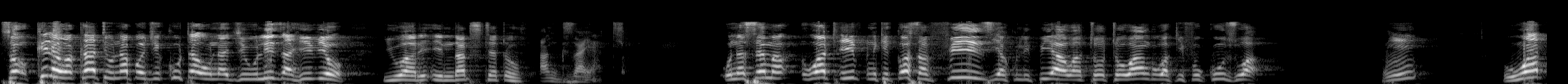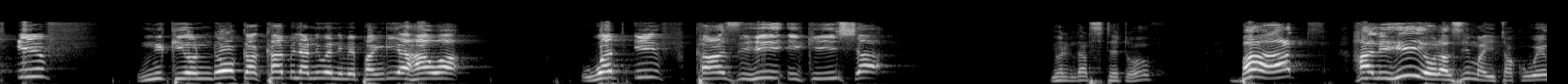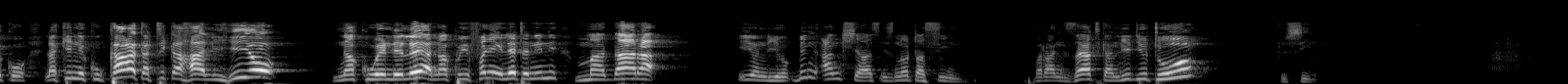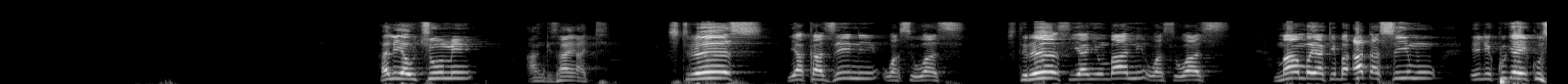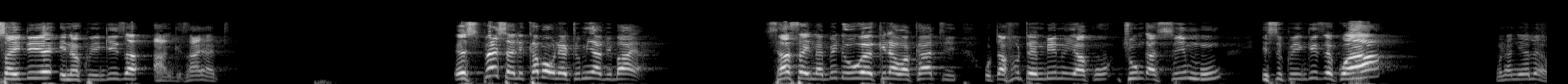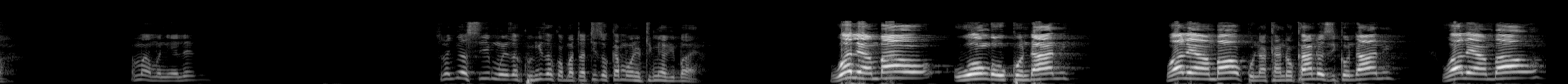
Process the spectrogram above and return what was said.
so kila wakati unapojikuta unajiuliza hivyo you are in that state of anxiety unasema what if nikikosa fees ya kulipia watoto wangu wakifukuzwa hmm? what if nikiondoka kabla niwe nimepangia hawa what if kazi hii ikiisha? You are in that state of? But hali hiyo lazima itakuweko lakini kukaa katika hali hiyo na kuendelea na kuifanya ilete nini? Madhara. Hiyo ndiyo. Being anxious is not a sin. But anxiety can lead you to to sin hali ya uchumi anxiety. Stress ya kazini wasiwasi. Stress ya nyumbani wasiwasi. Mambo ya kiba hata simu ilikuja ikusaidie inakuingiza anxiety. Especially kama unaitumia vibaya. Sasa inabidi uwe kila wakati utafute mbinu ya kuchunga simu isikuingize kwa mnanielewa? Ama mnielewi unajua simu inaweza kuingiza kwa matatizo kama unaitumia vibaya. Wale ambao uongo uko ndani wale ambao kuna kando kando ziko ndani wale ambao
